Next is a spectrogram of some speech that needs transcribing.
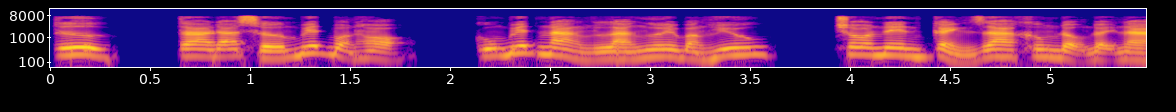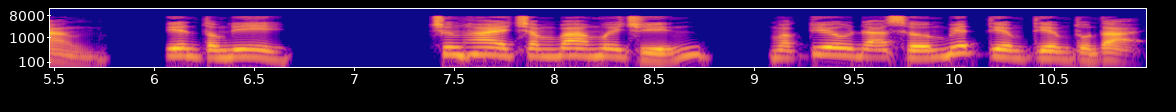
Tư, ta đã sớm biết bọn họ, cũng biết nàng là người bằng hữu, cho nên cảnh gia không động đậy nàng, yên tâm đi. chương 239, Mặc tiêu đã sớm biết tiêm tiêm tồn tại.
